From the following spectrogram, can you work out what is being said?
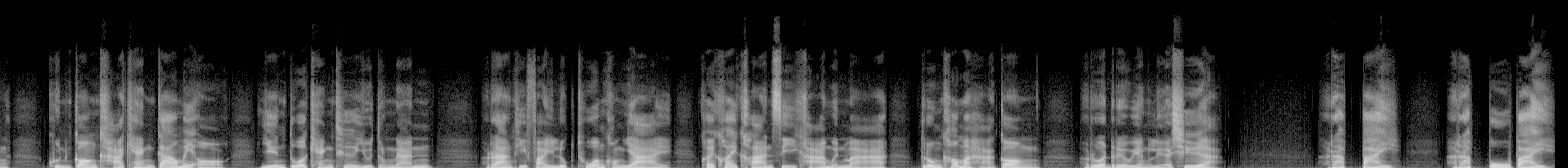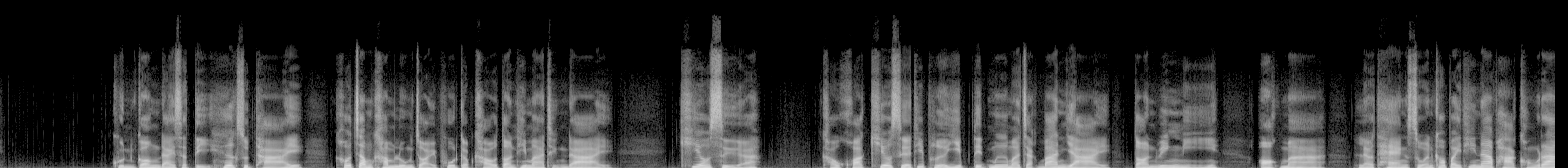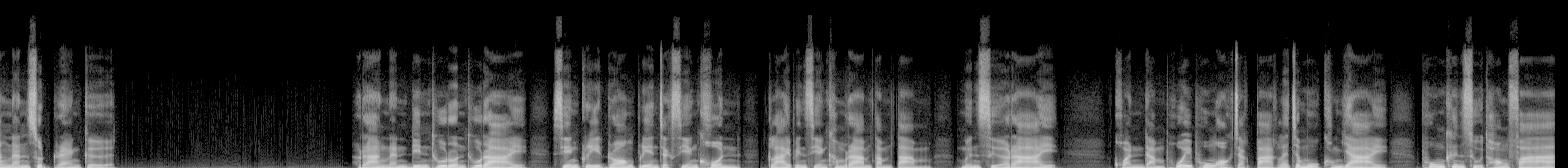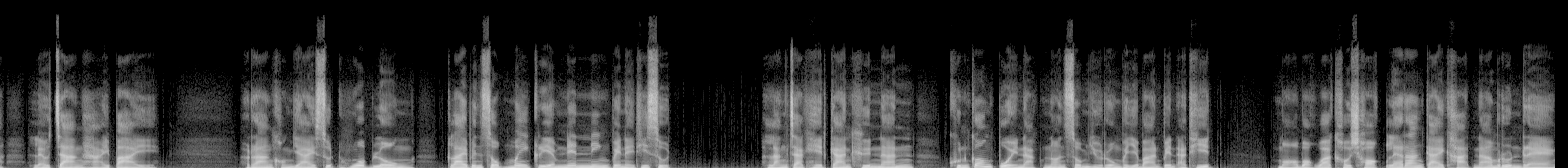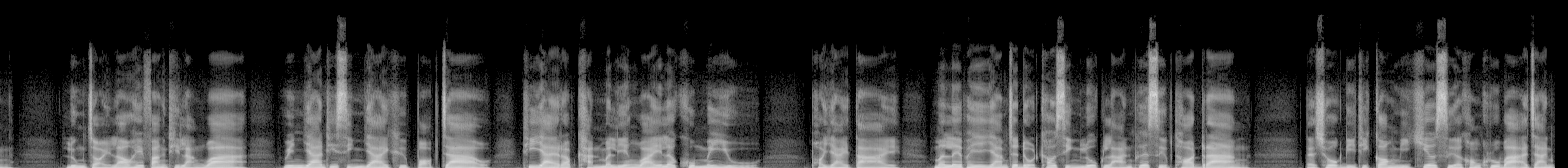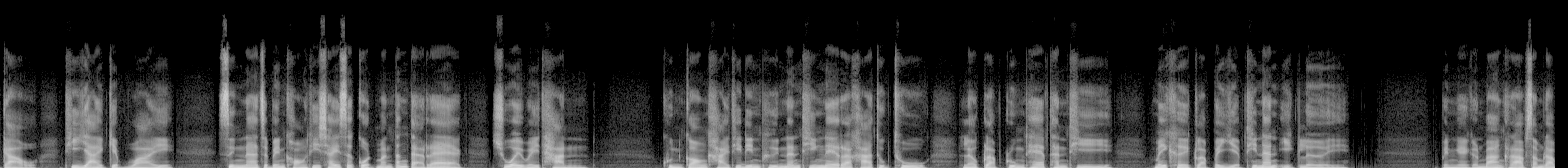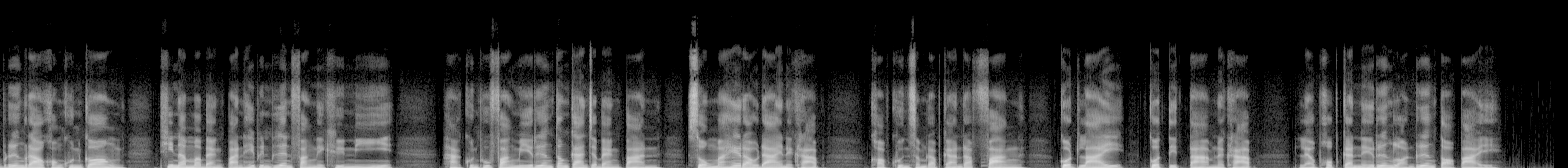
คุณก้องขาแข็งก้าวไม่ออก ยืนตัวแข็งทื่ออยู่ตรงนั้น ร่างที่ไฟลุกท่วมของยาย ค่อยๆคคลานสี่ขาเหมือนหมา ตรงเข้ามาหาก้อง รวดเร็วอย่างเหลือเชื่อ รับไป รับปูไป คุณก้องได้สติเฮือกสุดท้าย เขาจำคำลุงจ่อยพูดกับเขาตอนที่มาถึงได้ เขี้ยวเสือ เขาควักเขี้ยวเสือที่เผลอหยิบติดมือมาจากบ้านยาย ตอนวิ่งหนี ออกมา แล้วแทงสวนเข้าไปที่หน้าผากของร่างนั้นสุดแรงเกิด ร่างนั้นดิ้นทุรนทุราย เสียงกรีดร้องเปลี่ยนจากเสียงคน กลายเป็นเสียงคำรามต่ำๆเหมือนเสือร้าย ควันดำพุ่ยพุ่งออกจากปากและจมูกของยาย พุ่งขึ้นสู่ท้องฟ้า แล้วจางหายไป ร่างของยายสุดหวบลง กลายเป็นศพไม่เกรียมแน่นนิ่งไปในที่สุด หลังจากเหตุการณ์คืนนั้น คุณก้องป่วยหนักนอนสมอยู่โรงพยาบาลเป็นอาทิตย์ หมอบอกว่าเขาช็อกและร่างกายขาดน้ำรุนแรง ลุงจ่อยเล่าให้ฟังทีหลังว่า วิญญาณที่สิงยายคือปอบเจ้า ที่ยายรับขันมาเลี้ยงไว้แล้วคุมไม่อยู่ พอยายตายมันเลยพยายามจะโดดเข้าสิงลูกหลานเพื่อสืบทอดร่าง แต่โชคดีที่กล้องมีเขี้ยวเสือของครูบาอาจารย์เก่า ที่ยายเก็บไว้ ซึ่งน่าจะเป็นของที่ใช้สะกดมันตั้งแต่แรก ช่วยไว้ทัน คุณก้องขายที่ดินผืนนั้นทิ้งในราคาถูกๆ แล้วกลับกรุงเทพทันที ไม่เคยกลับไปเหยียบที่นั่นอีกเลย เป็นไงกันบ้างครับสำหรับเรื่องราวของคุณก้อง ที่นำมาแบ่งปันให้เพื่อนๆฟังในคืนนี้ หากคุณผู้ฟังมีเรื่องต้องการจะแบ่งปัน ส่งมาให้เราได้นะครับ ขอบคุณสำหรับการรับฟัง กดไลค์ กดติดตามนะครับ แล้วพบกันในเรื่องหลอนเรื่องต่อไป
